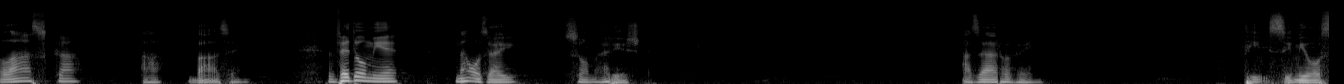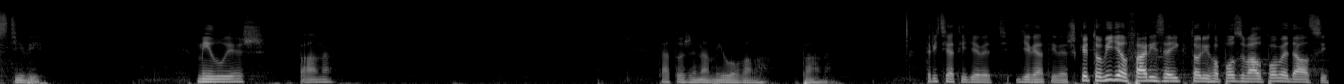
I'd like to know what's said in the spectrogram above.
Láska a bázeň. Vedomie, naozaj som hriešný. A zároveň Ty si milostivý. Miluješ pána? Táto žena milovala pána. 39. 9. verš. Keď to videl farizej, ktorý ho pozval, povedal si,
